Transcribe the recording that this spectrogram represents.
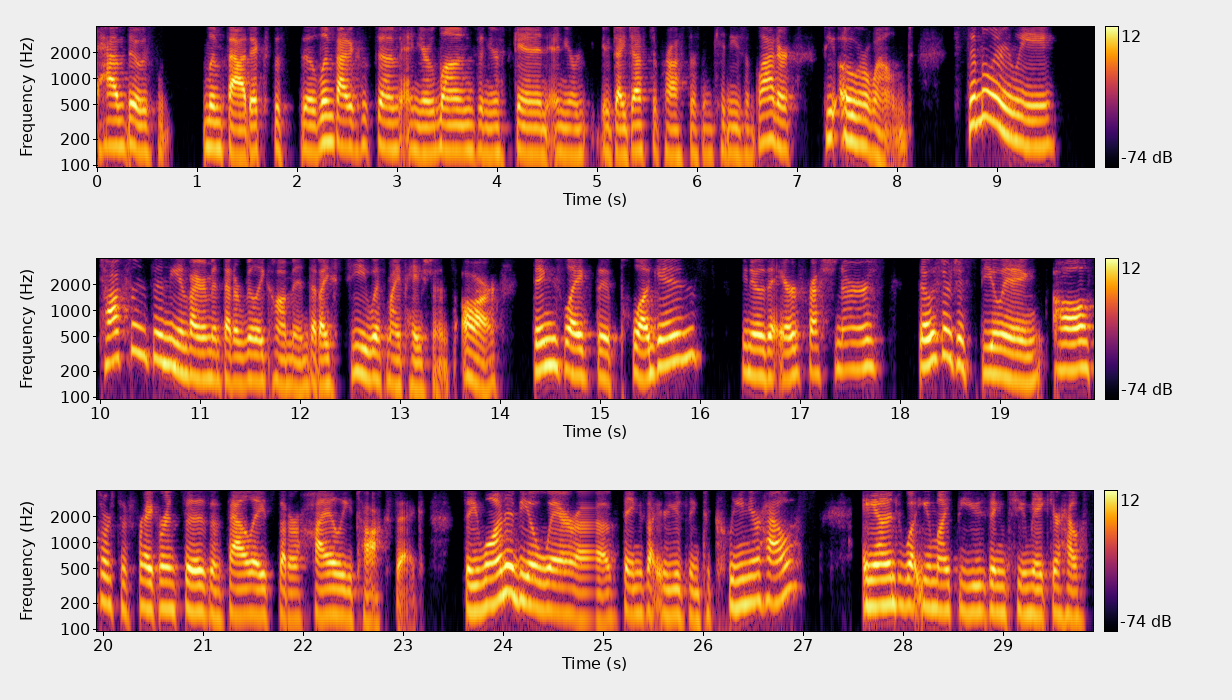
have those lymphatics, the, lymphatic system and your lungs and your skin and your, your digestive process and kidneys and bladder be overwhelmed. Similarly, toxins in the environment that are really common that I see with my patients are things like the plugins, you know, the air fresheners, those are just spewing all sorts of fragrances and phthalates that are highly toxic. So you want to be aware of things that you're using to clean your house and what you might be using to make your house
